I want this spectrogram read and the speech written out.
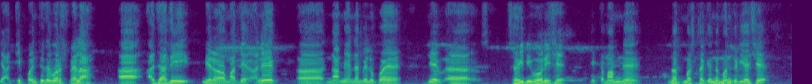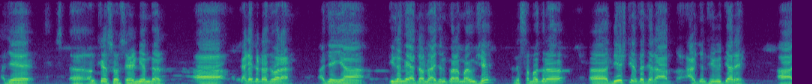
આજથી પંચોતેર વર્ષ પહેલાં આ આઝાદી મેળવવા માટે અનેક નામે અનામે લોકોએ જે શહીદી વહોરી છે એ તમામને નતમસ્તકે નમન કરીએ છીએ. આજે અંકલેશ્વર શહેરની અંદર આ કાર્યકર્તા દ્વારા આજે અહીંયા તિરંગા યાત્રાનું આયોજન કરવામાં આવ્યું છે અને સમગ્ર દેશની અંદર જ્યારે આ આયોજન થઈ રહ્યું ત્યારે આ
